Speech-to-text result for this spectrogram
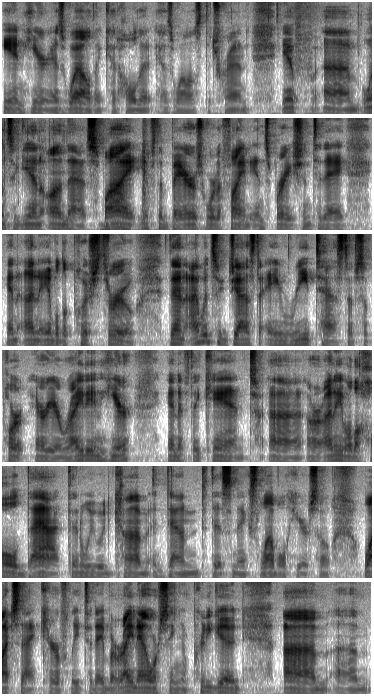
in here as well that could hold it as well as the trend. If, um, once again, on that SPY, if the bears were to find inspiration today and unable to push through, then I would suggest a retest of support area right in here and if they can't uh, are unable to hold that, then we would come down to this next level here. So watch that carefully today. But right now we're seeing a pretty good um, um,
